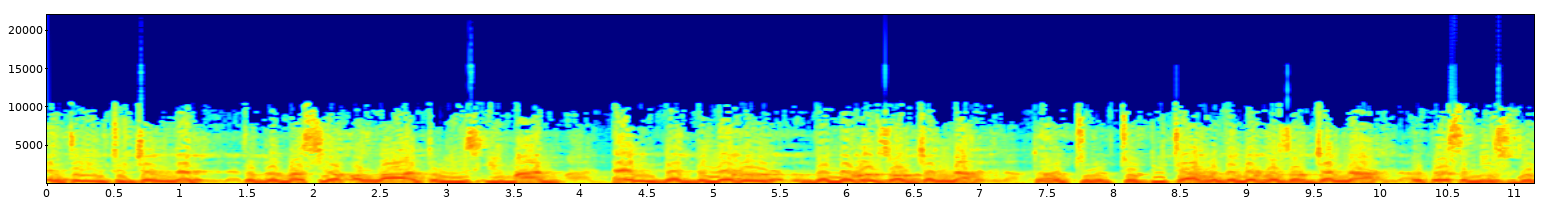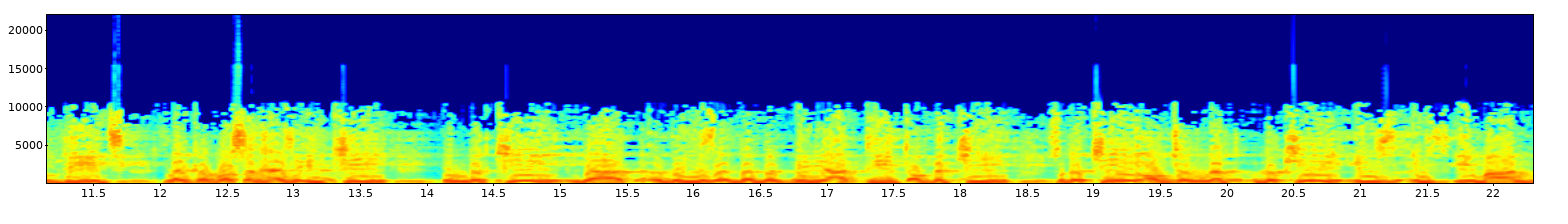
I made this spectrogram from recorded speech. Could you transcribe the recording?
entering into Jannah through the mercy of Allah and through his Iman and that the level, the levels of Jannah to, to, determine the levels of Jannah a person needs good deeds like a person has a key in the key, that there is the, the, the teeth of the key. So the key of Jannah, the key is, is Iman.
